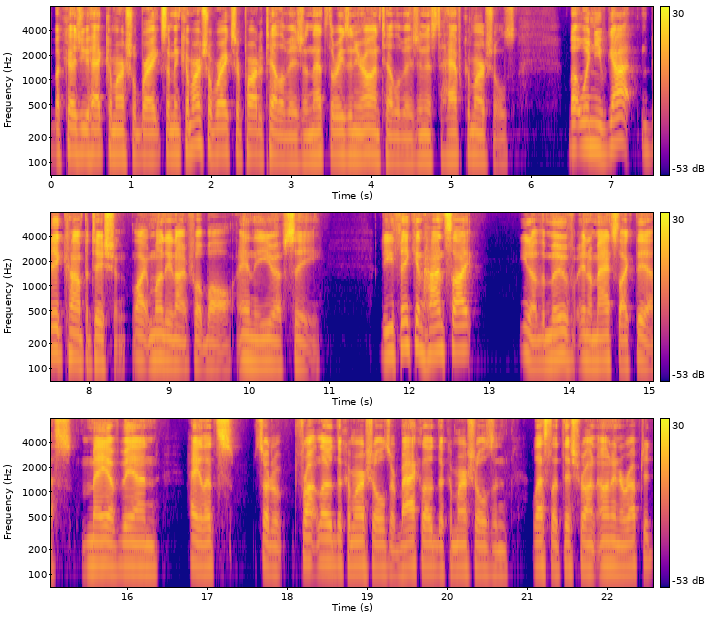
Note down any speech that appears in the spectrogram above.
because you had commercial breaks? I mean, commercial breaks are part of television. That's the reason you're on television is to have commercials. But when you've got big competition like Monday Night Football and the UFC, do you think, in hindsight, you know, the move in a match like this may have been, hey, let's sort of front load the commercials or back load the commercials and let's let this run uninterrupted?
